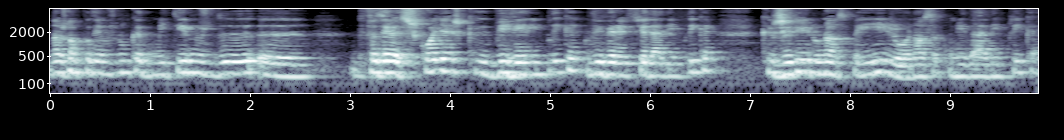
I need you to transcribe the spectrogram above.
Nós não podemos nunca admitir-nos de, eh, de fazer as escolhas que viver implica, que viver em sociedade implica, que gerir o nosso país ou a nossa comunidade implica.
